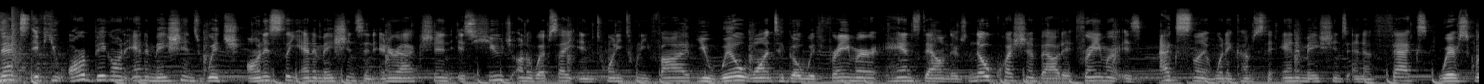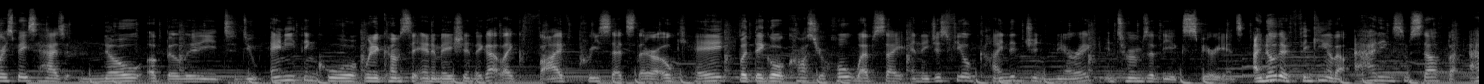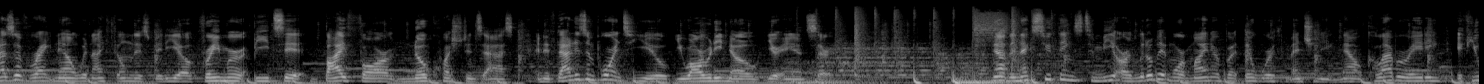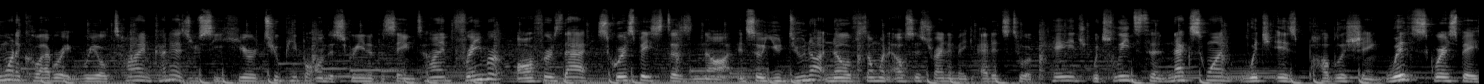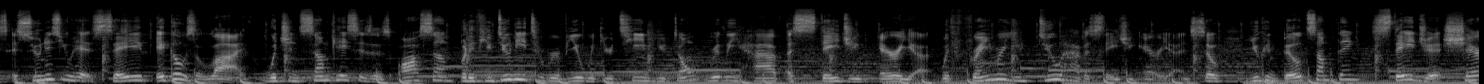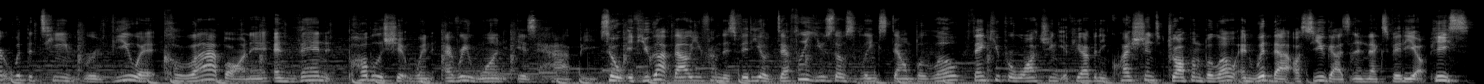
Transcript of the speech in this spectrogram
Next, if you are big on animations, which honestly animations and interaction is huge on a website in 2025, you will want to go with Framer. Hands down, there's no question about it. Framer is excellent when it comes to animations and effects, where Squarespace has no ability to do anything cool when it comes to animation. They got like five presets that are okay, but they go across your whole website and they just feel kind of generic in terms of the experience. I know they're thinking about adding some stuff, but as of right now when I film this video, Framer beats it by far, no questions asked. And if that is important to you, you already know your answer. Now, the next two things to me are a little bit more minor, but they're worth mentioning. Now, collaborating, if you want to collaborate real time, kind of as you see here, two people on the screen at the same time, Framer offers that, Squarespace does not. And so you do not know if someone else is trying to make edits to a page, which leads to the next one, which is publishing. With Squarespace, as soon as you hit save, it goes live, which in some cases is awesome. But if you do need to review with your team, you don't really have a staging area. With Framer, you do have a staging area. And so you can build something, stage it, share it with the team, review it, collab on it, and then publish it when everyone is happy. So if you got value from this video, definitely use those links down below. Thank you for watching. If you have any questions, drop them below. And with that, I'll see you guys in the next video. Peace.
